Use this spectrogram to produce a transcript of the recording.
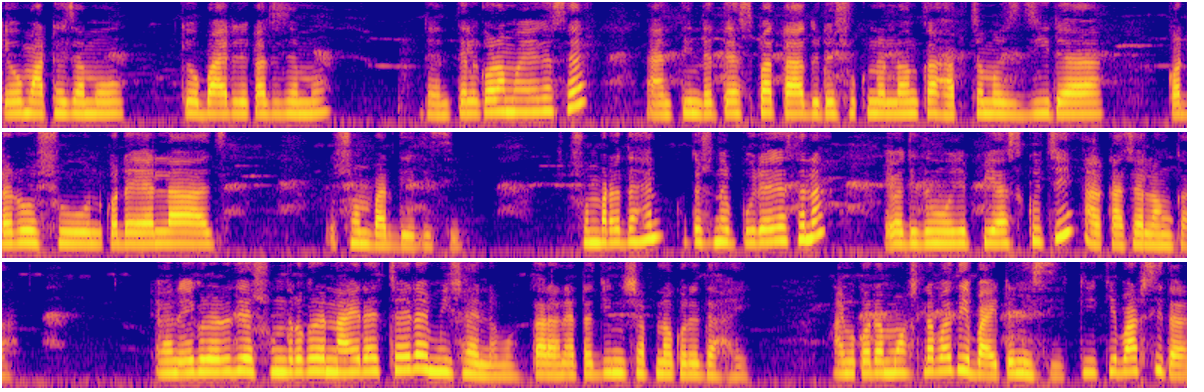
কেউ মাঠে যাব কেউ বাইরের কাজে যাব দেন তেল গরম হয়ে গেছে। তিনটা তেজপাতা দুটো শুকনো লঙ্কা, হাফ চামচ জিরা, কটা রসুন, কটা এলাচ, সোমবার দিয়ে দিছি। সোমবারে দেখেন কত সুন্দর পুড়ে গেছে না? এবার দিয়ে দেবো যে পেঁয়াজ কুচি আর কাঁচা লঙ্কা। এখন এগুলো দিয়ে সুন্দর করে নাইরা চাইরা মিশাই নেব। তারা একটা জিনিস আপনা করে দেখাই। আমি কটা মশলাপাতি বাইটে নিছি। কি কি বাড়ছি তারা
